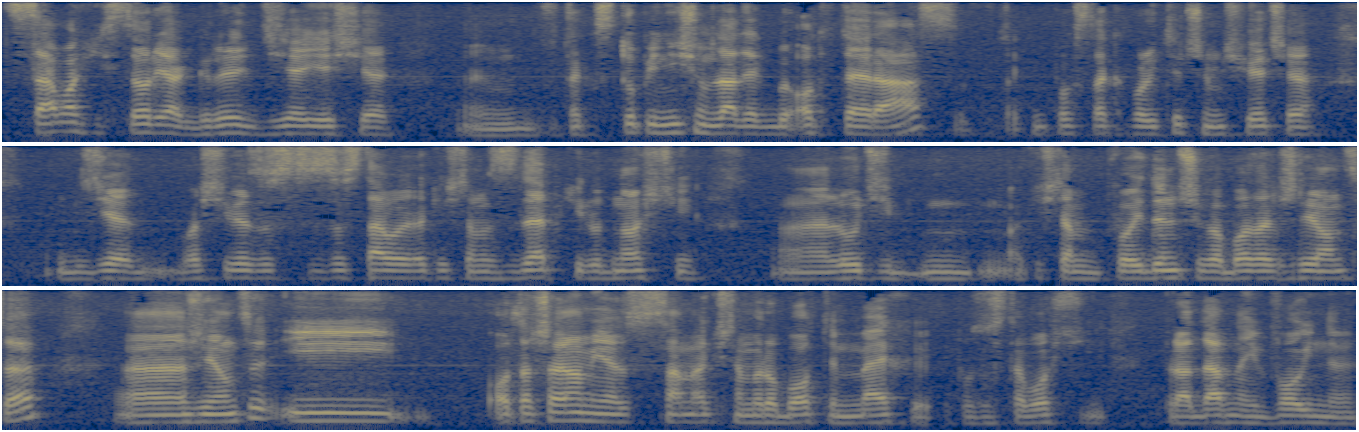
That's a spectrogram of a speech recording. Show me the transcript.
cała historia gry dzieje się tak 150 lat jakby od teraz, w takim politycznym świecie, gdzie właściwie zostały jakieś tam zlepki ludności, e, ludzi, jakichś tam pojedynczych obozach żyjące, e, żyjące i otaczają je same jakieś tam roboty, mechy, pozostałości pradawnej wojny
